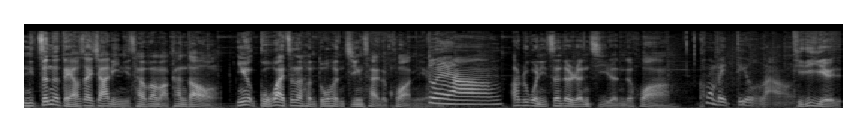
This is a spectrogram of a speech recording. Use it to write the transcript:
你真的得要在家里，你才有办法看到，因为国外真的很多很精彩的跨年。对啊，啊，如果你真的人挤人的话，跨被丢了，体力也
